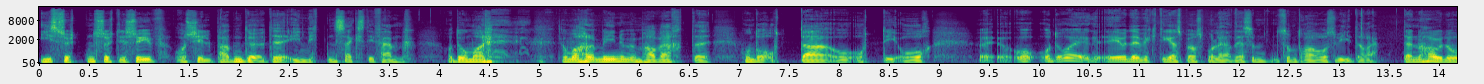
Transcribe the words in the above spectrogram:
I 1777, og skilpadden døde i 1965. Og da må det, da må det minimum ha vært eh, 188 og 80 år. Og, og, da er jo det viktige spørsmålet her, det som, som drar oss videre. Denne har jo da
